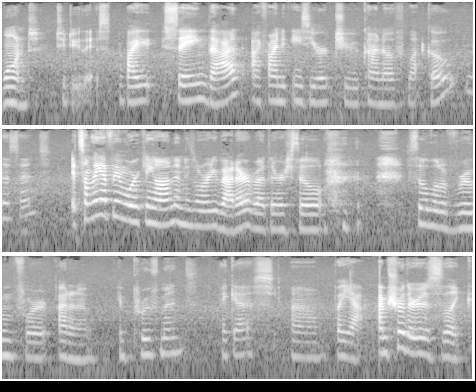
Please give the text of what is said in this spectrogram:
want to do this. By saying that, I find it easier to kind of let go in that sense. It's something I've been working on and it's already better, but there's still still a lot of room for, I don't know, improvement, I guess. Um, but yeah, I'm sure there is like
